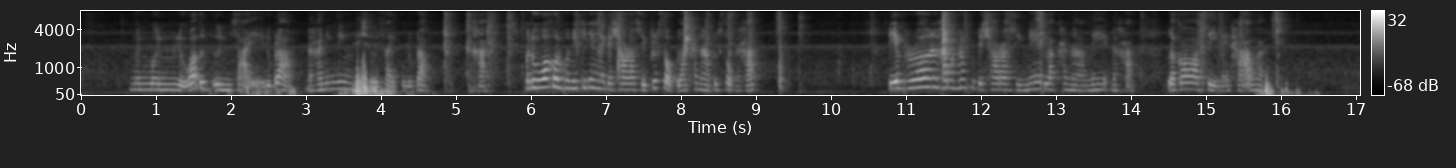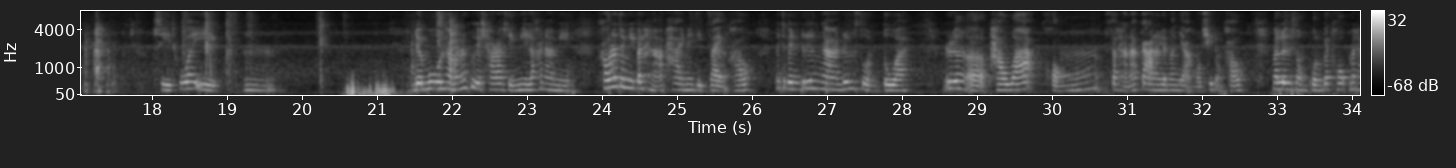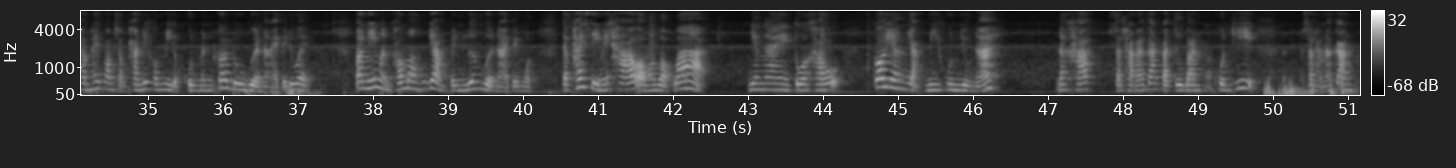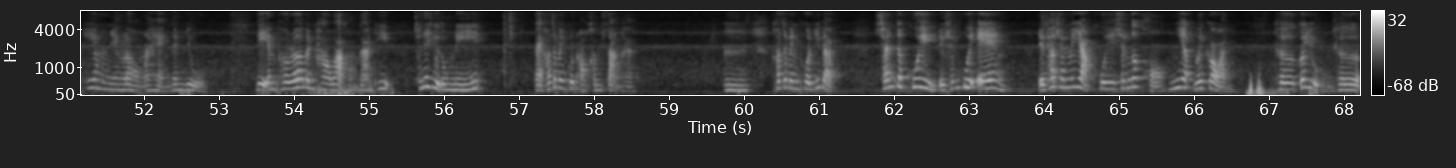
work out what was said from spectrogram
มึนๆหรือว่าอื่นๆใส่หรือเปล่านะคะ นิ่งๆเฉยๆใส่คุณหรือเปล่านะคะ มาดูว่าคนคนนี้คิดยังไงกับชาวราศีพฤษภลัคนาพฤษภนะคะ The Emperor นะคะบางท่านคุยกับชาวราศีเมษลัคนาเมษนะคะ แล้วก็สีไม้เท้าค่ะ สีถ้วยอีก อืม เดอะมูนค่ะบางท่นคุยกับชาวราศีมีนลัคนามีนเขาน่าจะมีปัญหาภายในจิตใจของเขาไม่จะเป็นเรื่องงานเรื่องส่วนตัว เรื่องเอ่อภาวะของสถานการณ์อะไรบางอย่างของชีวิตของเขา มันเลยส่งผลกระทบมาทำให้ความสัมพันธ์ที่เขามีกับคุณ มันก็ดูเบื่อหน่ายไปด้วย ตอนนี้เหมือนเขามองทุกอย่างเป็นเรื่องเบื่อหน่ายไปหมด แต่ไพ่สีไม้เท้าออกมาบอกว่า ยังไงตัวเขาก็ยังอยากมีคุณอยู่นะนะคะ สถานการณ์ปัจจุบันของคนที่ สถานการณ์ที่ยังยังระหองระแหงกันอยู่ The Emperor เป็นภาวะของการที่ ฉันจะอยู่ตรงนี้ แต่เขาจะเป็นคนออกคำสั่งค่ะ อืมเขาจะเป็นคนที่แบบ ฉันจะคุย เดี๋ยวฉันคุยเอง เดี๋ยวถ้าฉันไม่อยากคุย ฉันก็ขอเงียบไว้ก่อน เธอก็อยู่ของเธอ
